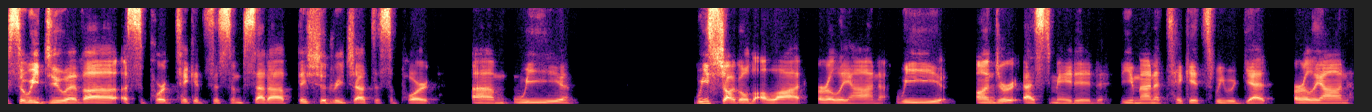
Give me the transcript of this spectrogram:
so we do have a, a support ticket system set up. They should reach out to support. Um, we we struggled a lot early on. We underestimated the amount of tickets we would get early on.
